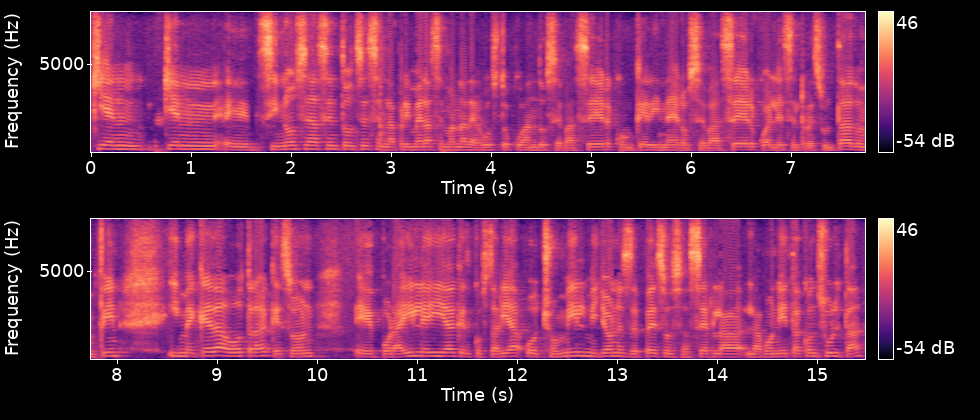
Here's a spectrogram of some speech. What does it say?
quién, quién eh, si no se hace entonces en la primera semana de agosto, cuándo se va a hacer, con qué dinero se va a hacer, cuál es el resultado, en fin. Y me queda otra que son, eh, por ahí leía que costaría 8 mil millones de pesos hacer la, la bonita consulta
